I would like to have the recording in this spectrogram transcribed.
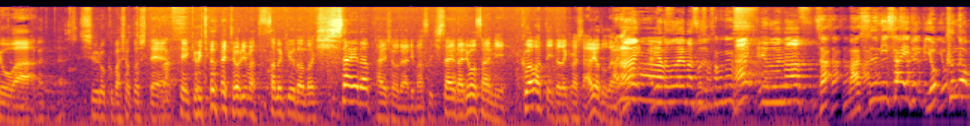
今日は収録場所として提供いただいております。讃岐うどんの久枝大将であります。久枝亮さんに加わっていただきました。ありがとうございます。はい。ありがとうございます。はい。ありがとうございます。ザ・マスミサイルよくの。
